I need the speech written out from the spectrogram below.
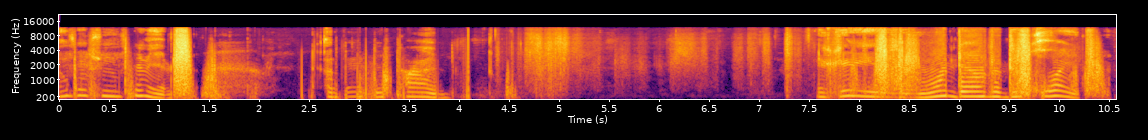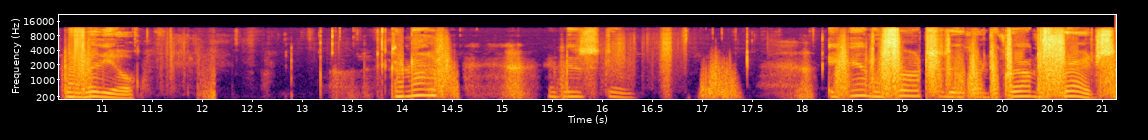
No bashing opinions about this time. You can use one down to dislike the video. Cannot it is still it handles thoughts to on the ground of threads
